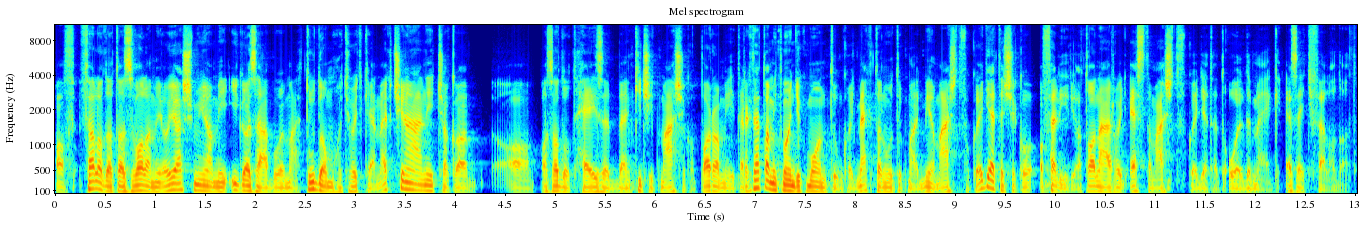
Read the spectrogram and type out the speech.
a feladat az valami olyasmi, ami igazából már tudom, hogy hogy kell megcsinálni, csak a, a, az adott helyzetben kicsit mások a paraméterek. Tehát amit mondjuk mondtunk, hogy megtanultuk majd mi a másodfokú egyet, és akkor felírja a tanár, hogy ezt a másodfokú egyetet old meg. Ez egy feladat.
